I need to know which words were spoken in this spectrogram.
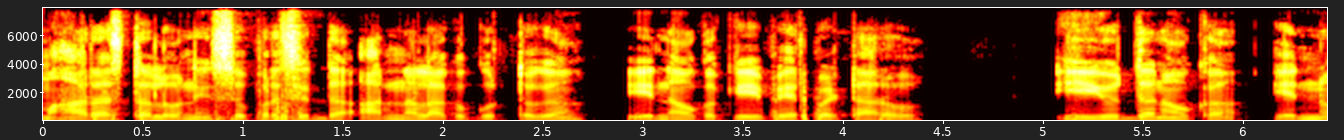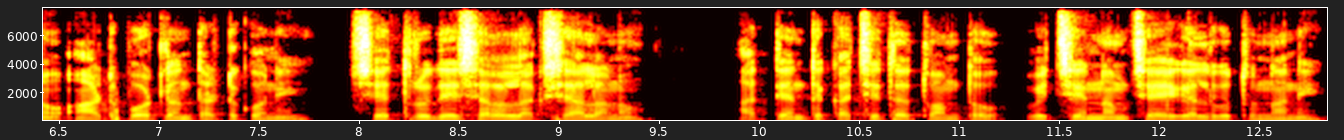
మహారాష్ట్రలోని సుప్రసిద్ధ అర్నలాకు గుర్తుగా ఈ నౌకకి ఈ పేరు పెట్టారు. ఈ యుద్ధ నౌక ఎన్నో ఆటుపోట్లను తట్టుకొని శత్రు దేశాల లక్ష్యాలను అత్యంత ఖచ్చితత్వంతో విచ్ఛిన్నం చేయగలుగుతుందని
